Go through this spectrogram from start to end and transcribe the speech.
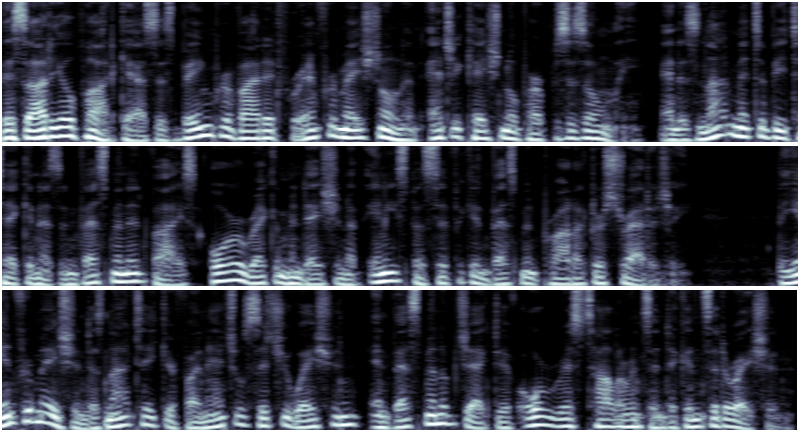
This audio podcast is being provided for informational and educational purposes only and is not meant to be taken as investment advice or a recommendation of any specific investment product or strategy. The information does not take your financial situation, investment objective, or risk tolerance into consideration.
